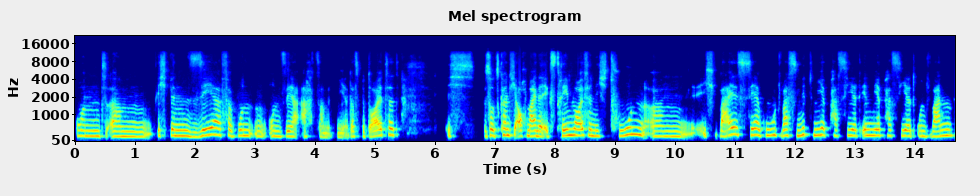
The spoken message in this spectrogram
und ähm, ich bin sehr verbunden und sehr achtsam mit mir. Das bedeutet, ich, sonst könnte ich auch meine Extremläufe nicht tun. Ähm, ich weiß sehr gut, was mit mir passiert, in mir passiert und wann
